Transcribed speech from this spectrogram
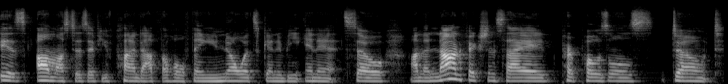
is almost as if you've planned out the whole thing. You know what's going to be in it. So on the nonfiction side, proposals don't.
